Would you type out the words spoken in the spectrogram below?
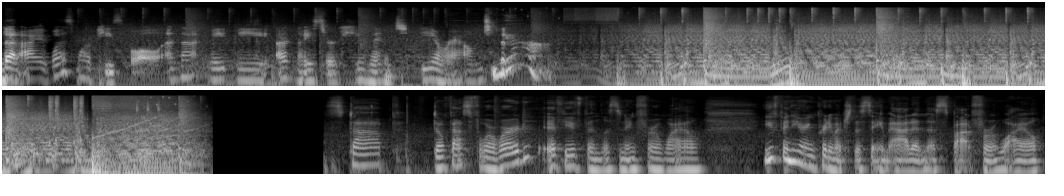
that I was more peaceful and that made me a nicer human to be around. Yeah. Stop. Don't fast forward. If you've been listening for a while, you've been hearing pretty much the same ad in this spot for a while.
